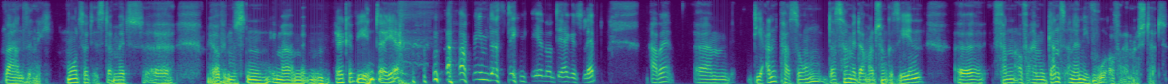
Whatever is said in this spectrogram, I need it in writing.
wahnsinnig. Mozart ist damit, äh, ja, wir mussten immer mit dem LKW hinterher, haben ihm das Ding hin und her geschleppt. Aber ähm, die Anpassung, das haben wir damals schon gesehen, äh, fanden auf einem ganz anderen Niveau auf einmal statt.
